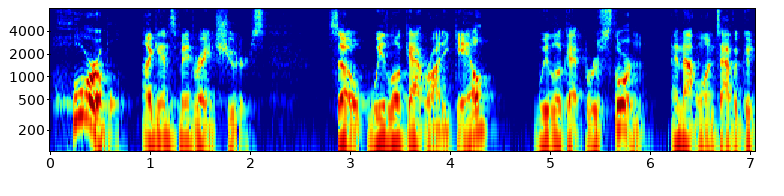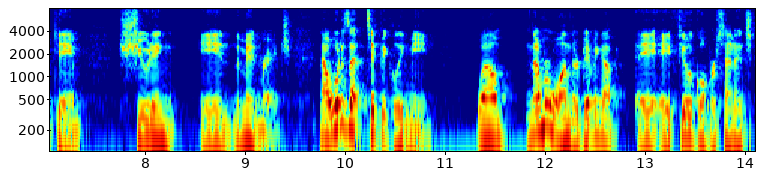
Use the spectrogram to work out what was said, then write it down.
horrible against mid range shooters. So we look at Roddy Gayle, we look at Bruce Thornton, and that one to have a good game shooting in the mid range. Now, what does that typically mean? Well, number one, they're giving up a, a field goal percentage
